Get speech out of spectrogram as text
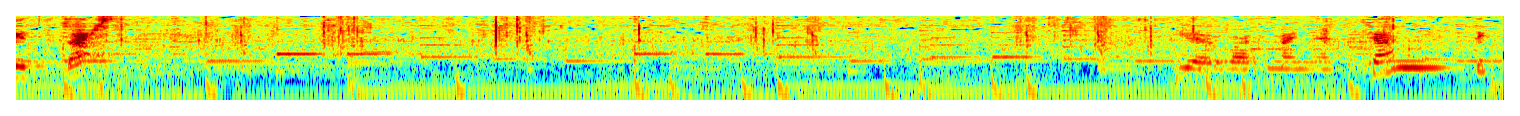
kecap. Biar warnanya cantik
